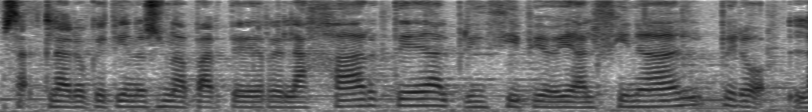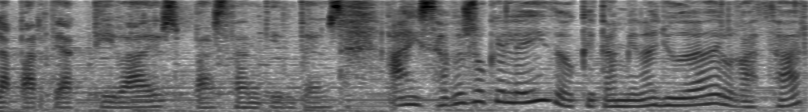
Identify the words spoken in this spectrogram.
o sea, claro que tienes una parte de relajarte al principio y al final, pero la parte activa es bastante intensa. Ay, ¿sabes lo que he leído? Que también ayuda a adelgazar.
